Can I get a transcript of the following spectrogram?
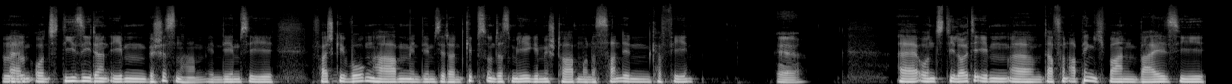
Mhm. Ähm, und die sie dann eben beschissen haben, indem sie falsch gewogen haben, indem sie dann Gips und das Mehl gemischt haben und das Sand in den Kaffee. Ja äh, und die Leute eben äh, davon abhängig waren, weil sie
